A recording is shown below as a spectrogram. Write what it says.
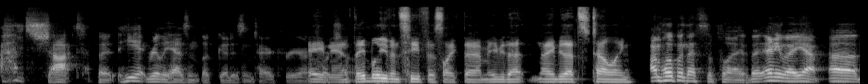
I'm shocked, but he really hasn't looked good his entire career. Hey man, if they believe in Cephus like that, maybe that maybe that's telling. I'm hoping that's the play. But anyway, yeah. Uh,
